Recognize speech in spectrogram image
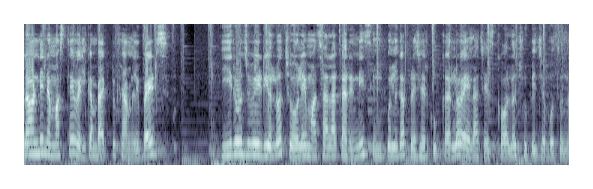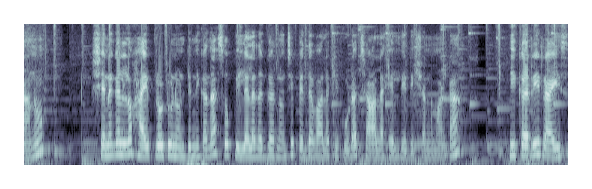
హలో అండి నమస్తే. Welcome back to family bytes. ఈరోజు వీడియోలో చోలే మసాలా కర్రీని సింపుల్గా ప్రెషర్ కుక్కర్లో ఎలా చేసుకోవాలో చూపించబోతున్నాను. శనగల్లో హై ప్రోటీన్ ఉంటుంది కదా సో పిల్లల దగ్గర నుంచి పెద్దవాళ్ళకి కూడా చాలా హెల్తీ డిష్ అన్నమాట. ఈ కర్రీ రైస్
